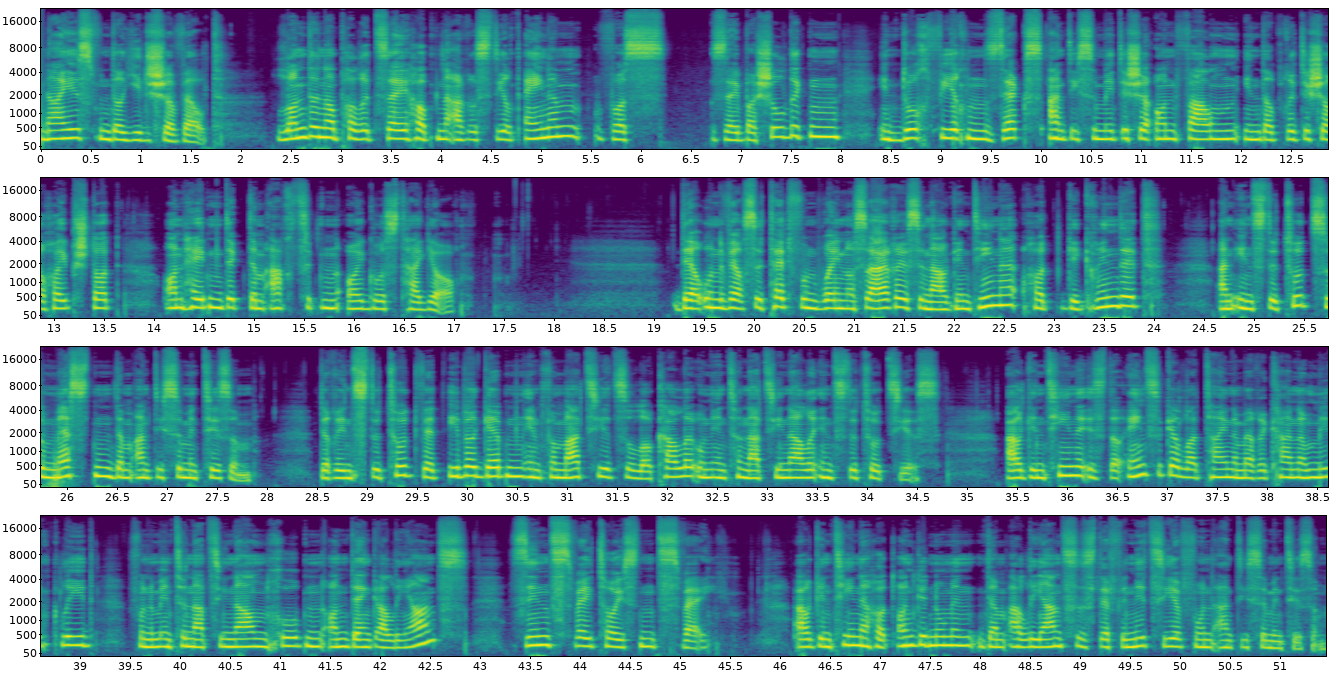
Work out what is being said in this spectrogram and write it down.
Neues von der jüdischen Welt. Londoner Polizei haben arrestiert einen, was sie beschuldigen, in Durchführen sechs antisemitische Anfallen in der britischen Hauptstadt anhebendig dem 18. August Jahr. Der Universität von Buenos Aires in Argentinien hat gegründet ein Institut zum Mästen dem Antisemitismus. Der Institut wird übergeben Informationen zu lokalen und internationalen Institutionen. Argentinien ist der einzige Lateinamerikaner Mitglied von dem internationalen Gruppen Andenkallianz seit 2002. Argentinien hat angenommen dem Allianzes Definition von Antisemitismus.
